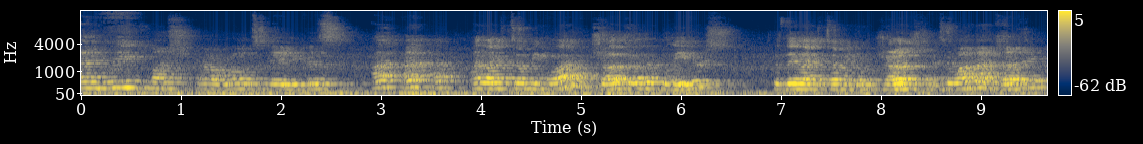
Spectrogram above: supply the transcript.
I'm grieved much in our world today because I, I, I, I like to tell people I don't judge other believers because they like to tell me don't judge. I say, well, I'm not judging.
